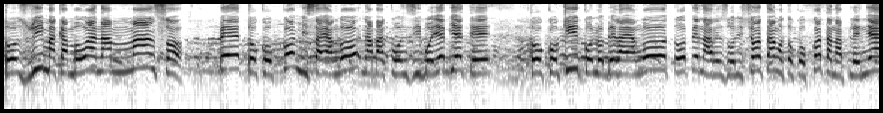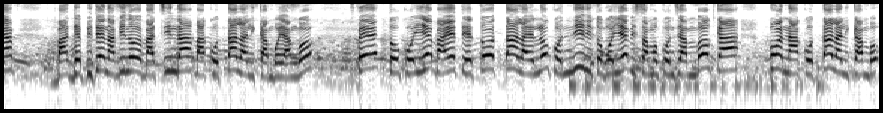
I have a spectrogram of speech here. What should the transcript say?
tozwi makambo wana manso mpe tokokomisa yango na bakonzi boyebi ete tokoki kolobela yango to mpe na resolution ntango tokokɔta na plenière badepute na bino oyo batinda bakotala likambo yango mpe tokoyeba ete totala eloko nini tokoyebisa mokonzi ya mboka mpo na kotala likambo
